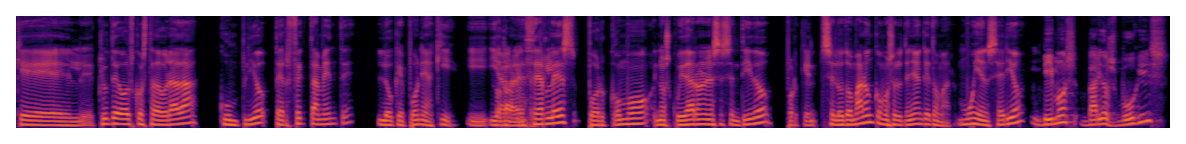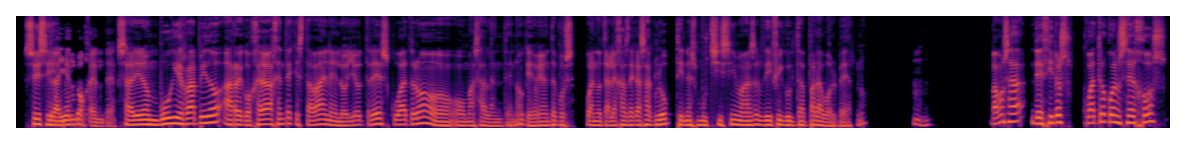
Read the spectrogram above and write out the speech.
que el Club de Golf Costa Dorada cumplió perfectamente lo que pone aquí y, agradecerles por cómo nos cuidaron en ese sentido, porque se lo tomaron como se lo tenían que tomar, muy en serio. Vimos varios boogies sí, sí. trayendo gente. Salieron boogies rápido a recoger a la gente que estaba en el hoyo 3, 4 o, más adelante, ¿no? Que obviamente, pues cuando te alejas de casa club tienes muchísimas dificultad para volver, ¿no? Vamos a deciros cuatro consejos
